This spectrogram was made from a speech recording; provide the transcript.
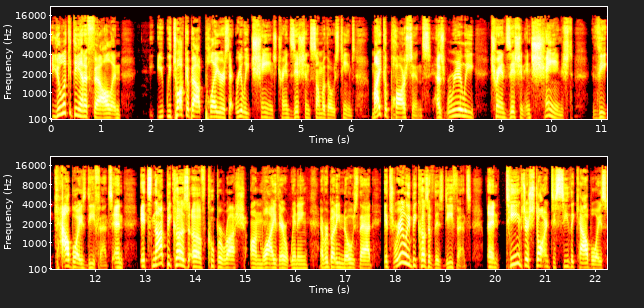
you look at the NFL and you, we talk about players that really changed, transitioned some of those teams. Micah Parsons has really transitioned and changed the Cowboys defense. And it's not because of Cooper Rush on why they're winning. Everybody knows that. It's really because of this defense. And teams are starting to see the Cowboys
